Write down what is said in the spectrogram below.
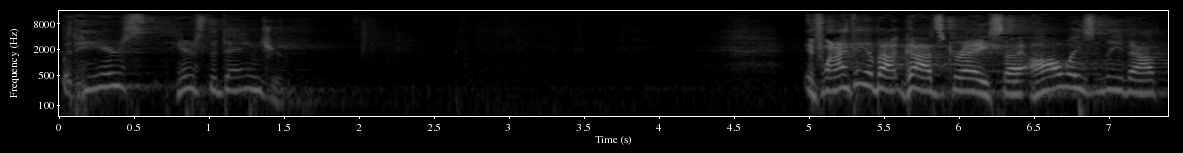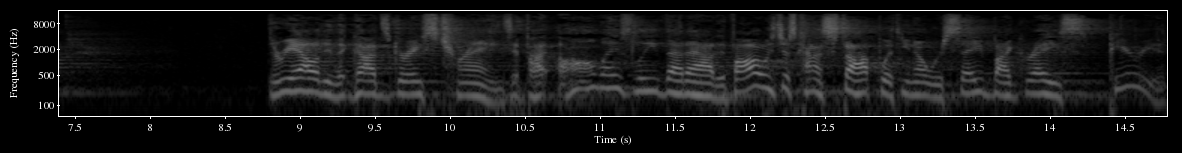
But here's here's the danger. If when I think about God's grace, I always leave out the reality that God's grace trains, if I always leave that out, if I always just kind of stop with, you know, we're saved by grace, period,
